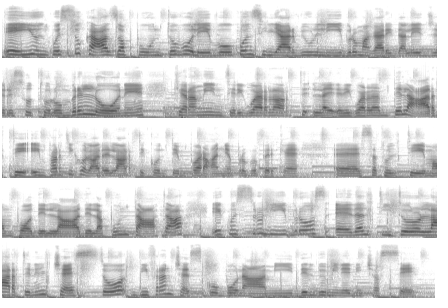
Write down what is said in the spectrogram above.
E io in questo caso appunto volevo consigliarvi un libro magari da leggere sotto l'ombrellone chiaramente riguardante, l'arte e in particolare l'arte contemporanea proprio perché eh, è stato il tema un po' della, della puntata. E questo libro è dal titolo L'arte nel cesto di Francesco Bonami del 2017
